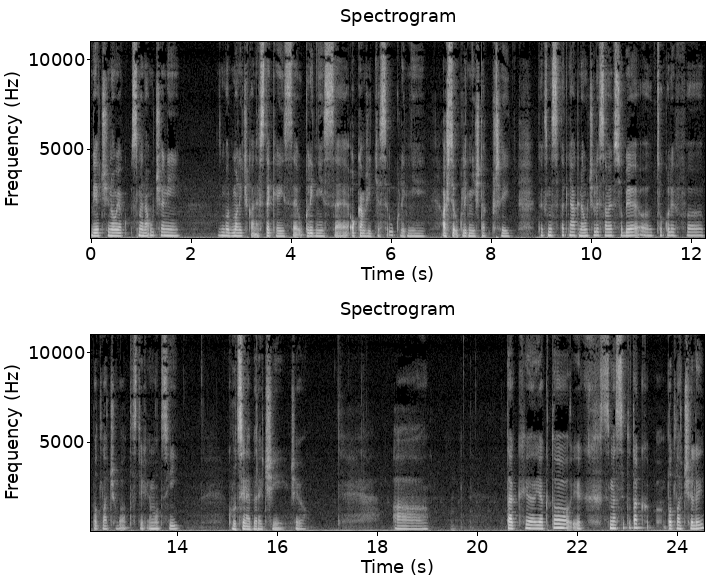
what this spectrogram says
většinou, jak jsme naučení, od malička nevstekej se, uklidni se, okamžitě se uklidni, až se uklidníš, tak přijď. Tak jsme se tak nějak naučili sami v sobě eh, cokoliv eh, potlačovat z těch emocí. Kluci neberečí, že jo. A tak eh, jak, to, jak jsme si to tak potlačili,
